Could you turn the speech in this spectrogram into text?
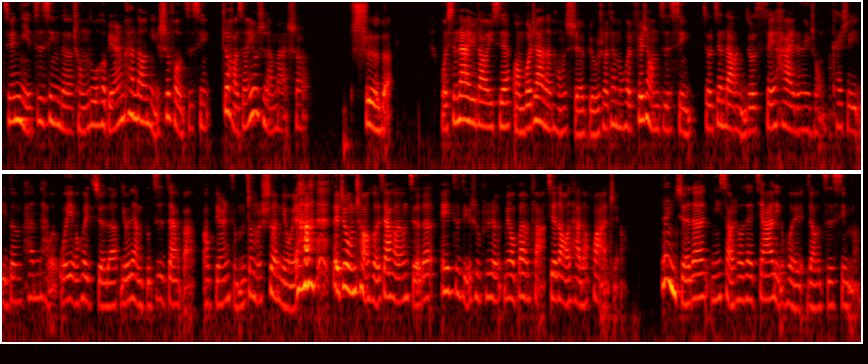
其实你自信的程度和别人看到你是否自信，这好像又是两码事儿。是的。我现在遇到一些广播站的同学，比如说他们会非常自信，就见到你就 say hi 的那种，开始一顿攀谈，我我也会觉得有点不自在吧？哦，别人怎么这么社牛呀？在这种场合下，好像觉得哎，自己是不是没有办法接到他的话？这样，那你觉得你小时候在家里会比较自信吗？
